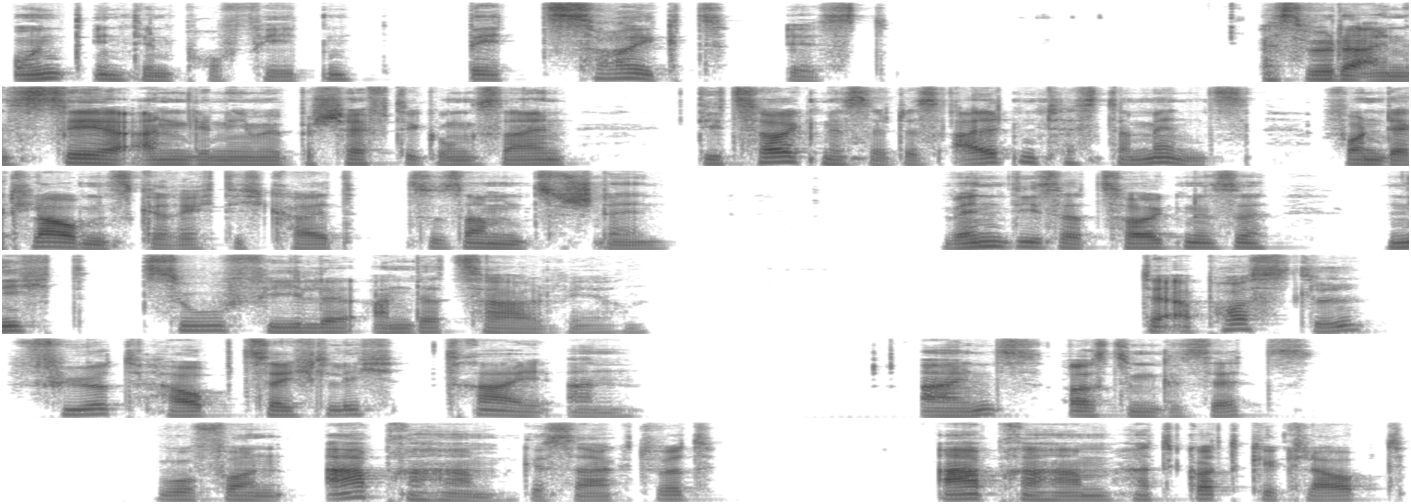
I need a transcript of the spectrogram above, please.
und in den Propheten bezeugt ist. Es würde eine sehr angenehme Beschäftigung sein, die Zeugnisse des Alten Testaments von der Glaubensgerechtigkeit zusammenzustellen. Wenn dieser Zeugnisse nicht zu viele an der Zahl wären. Der Apostel führt hauptsächlich drei an. Eins aus dem Gesetz, wovon Abraham gesagt wird, Abraham hat Gott geglaubt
